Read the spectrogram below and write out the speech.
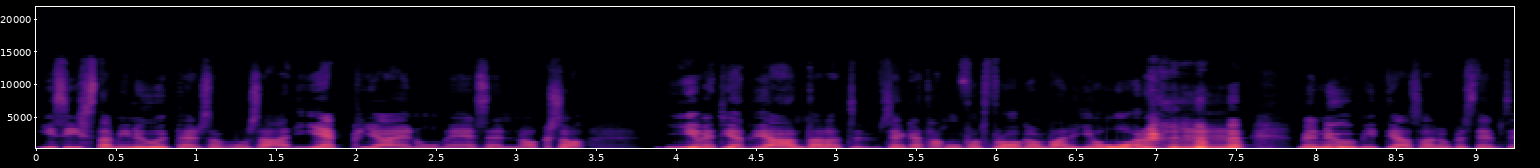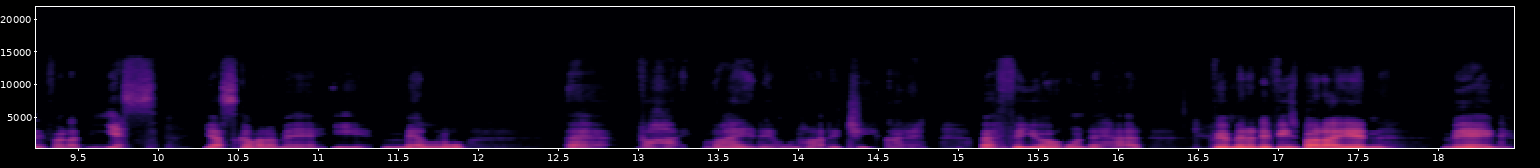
i sista minuten som hon sa att jepp, jag är nog med sen också. Givet, jag, jag antar att säkert har hon fått frågan varje år. Men nu mitt i allt så har hon bestämt sig för att yes, jag ska vara med i Mello. Eh, vad, vad är det hon har i kikaren? Varför gör hon det här? För jag menar, det finns bara en väg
